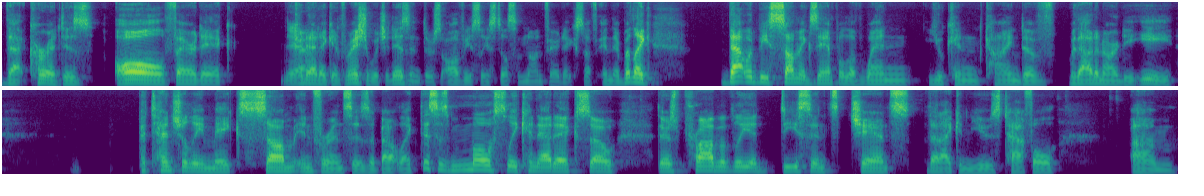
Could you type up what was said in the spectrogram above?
that current is all faradaic Yeah. kinetic information, which it isn't. There's obviously still some non-Faradaic stuff in there, but like that would be some example of when you can kind of, without an RDE, potentially make some inferences about like this is mostly kinetic, so there's probably a decent chance that I can use Tafel, um,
